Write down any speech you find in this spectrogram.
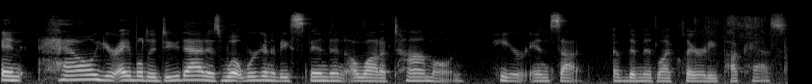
And how you're able to do that is what we're going to be spending a lot of time on here inside of the Midlife Clarity podcast.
